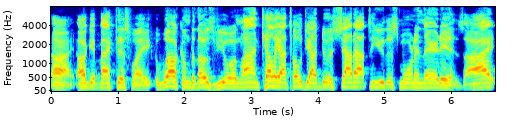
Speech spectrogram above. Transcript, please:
All right. I'll get back this way. Welcome to those of you online. Kelly, I told you I'd do a shout out to you this morning. There it is. All right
